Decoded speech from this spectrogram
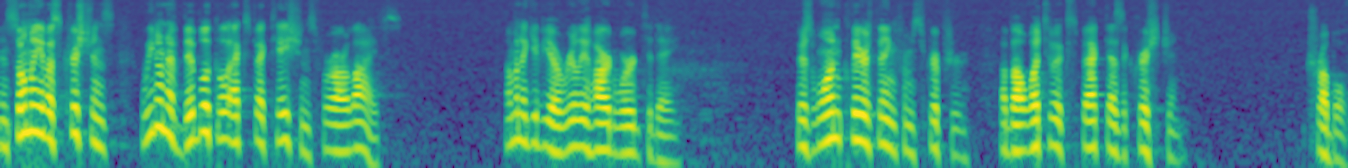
And so many of us Christians, we don't have biblical expectations for our lives. I'm going to give you a really hard word today. There's one clear thing from Scripture about what to expect as a Christian trouble.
